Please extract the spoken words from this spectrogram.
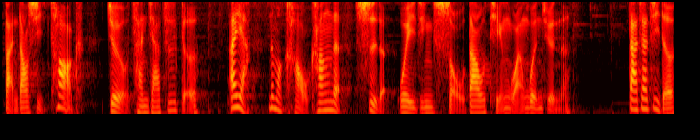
板道系 talk，就有参加资格。哎呀，那么考康的，是的，我已经手刀填完问卷了。大家记得，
